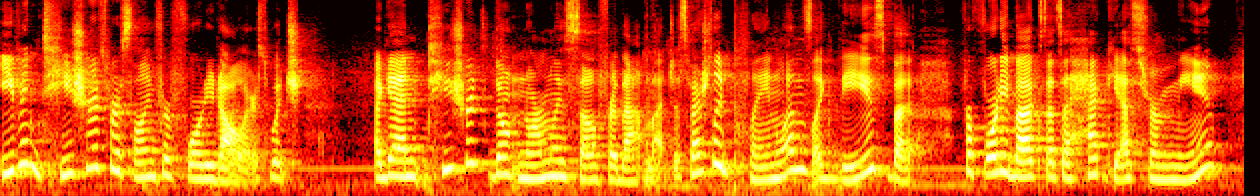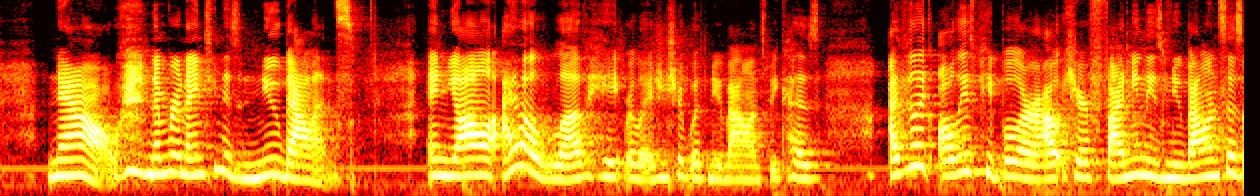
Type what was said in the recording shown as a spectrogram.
even t-shirts were selling for $40, which again, t-shirts don't normally sell for that much, especially plain ones like these, but for 40 bucks, that's a heck yes from me. Now, number 19 is New Balance. And y'all, I have a love-hate relationship with New Balance because I feel like all these people are out here finding these New Balances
